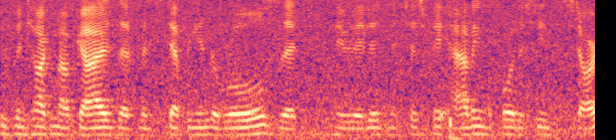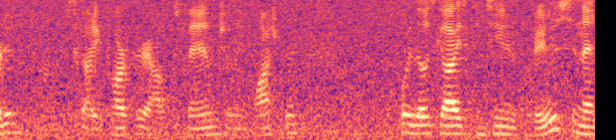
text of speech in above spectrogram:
we've been talking about guys that have been stepping into roles that maybe they didn't anticipate having before the season started. Scotty Parker, Alex Pham, Julian Washburn. Hopefully those guys continue to produce, and then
